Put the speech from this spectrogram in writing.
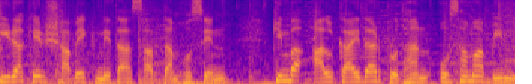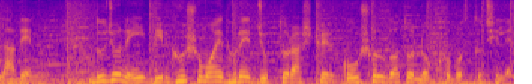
ইরাকের সাবেক নেতা সাদ্দাম হোসেন কিংবা আল কায়দার প্রধান ওসামা বিন লাদেন দুজনেই দীর্ঘ সময় ধরে যুক্তরাষ্ট্রের কৌশলগত লক্ষ্যবস্তু ছিলেন।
